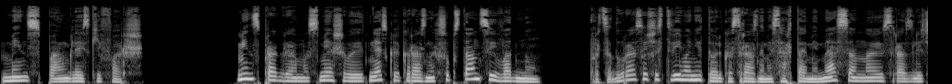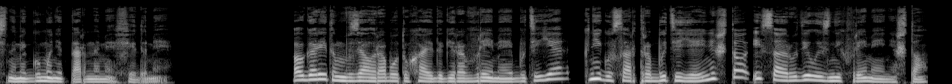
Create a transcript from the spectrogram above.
Минс по-английски фарш. Минс-программа смешивает несколько разных субстанций в одну, Процедура осуществима не только с разными сортами мяса, но и с различными гуманитарными фидами. Алгоритм взял работу Хайдегера «Время и бытие», книгу Сартра «Бытие и ничто» и соорудил из них «Время и ничто».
